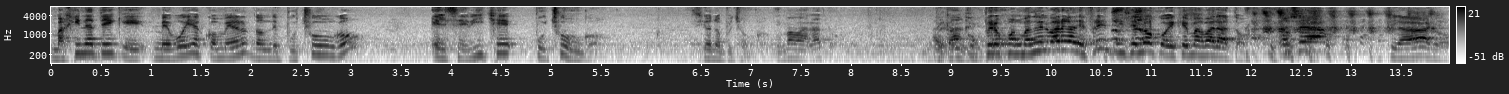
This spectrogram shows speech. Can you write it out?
Imagínate que me voy a comer donde Puchungo el ceviche Puchungo. ¿Sí o no Puchungo? Es más barato. Pero Juan Manuel Vargas de frente dice, loco, es que es más barato. O sea, claro,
